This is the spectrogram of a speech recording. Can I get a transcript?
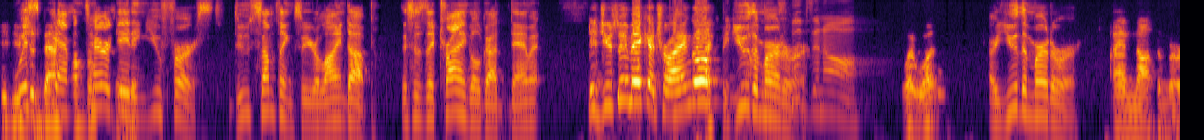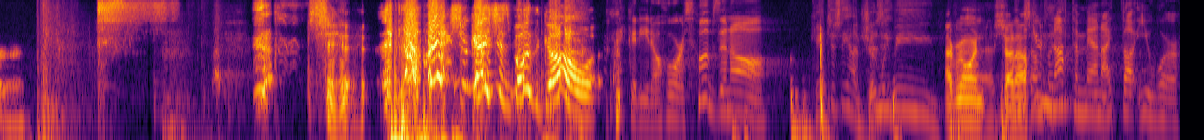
You, you Whiskey, I'm interrogating you first. Do something so you're lined up. This is a triangle, god damn it. Did you say make a triangle? Are you the murderer? Hooves and all. What, what? Are you the murderer? I am not the murderer. Shit. Where did you guys just both go? I could eat a horse, hooves and all. Can't you see I'm busy? be? Everyone, uh, shut up. You're not the man I thought you were.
